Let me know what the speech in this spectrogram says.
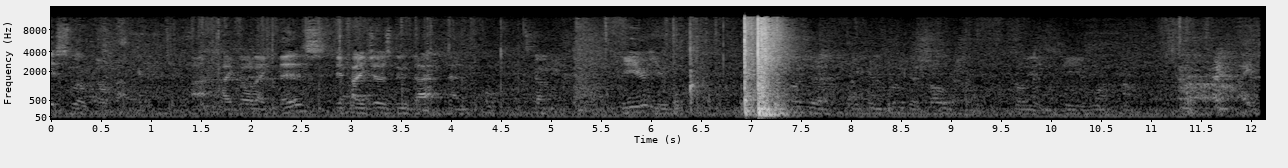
this will go back. Uh, I go like this. If I just do that, then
